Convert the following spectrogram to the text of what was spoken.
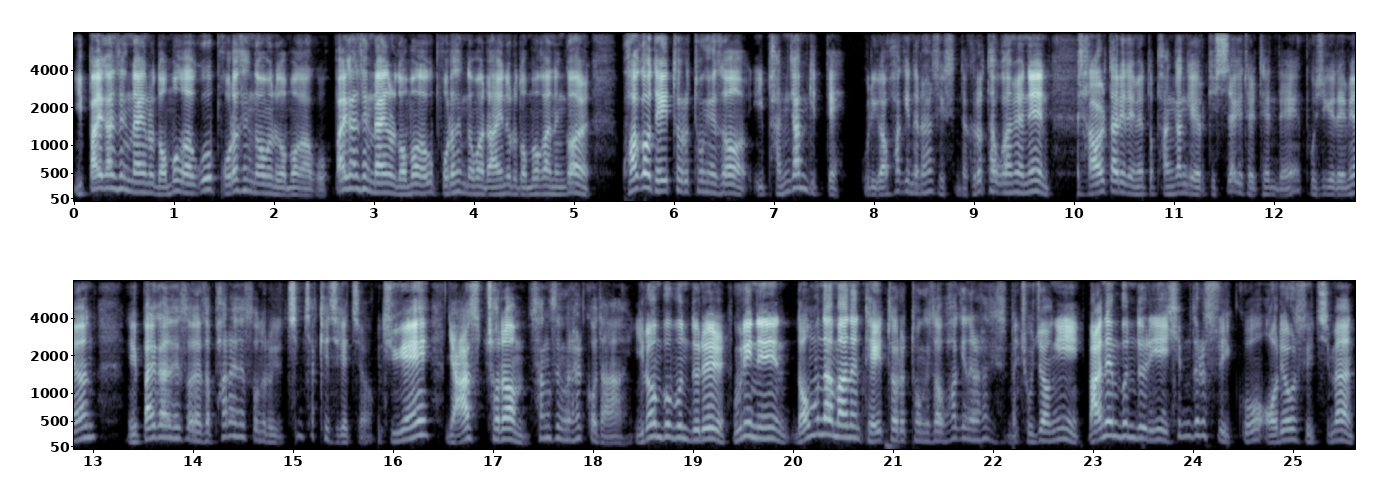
이 빨간색 라인으로 넘어가고 보라색 라인으로 넘어가고 빨간색 라인으로 넘어가고 보라색 라인으로 넘어가는 걸 과거 데이터를 통해서 이 반감기 때 우리가 확인을 할 수 있습니다. 그렇다고 하면은 4월 달이 되면 또 반감기가 이렇게 시작이 될 텐데 보시게 되면 이 빨간색 선에서 파란색 선으로 침착해지겠죠. 뒤에 야수처럼 상승을 할 거다. 이런 부분들을 우리는 너무나 많은 데이터를 통해서 확인을 할 수 있습니다. 조정이 많은 분들이 힘들 수 있고 어려울 수 있지만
